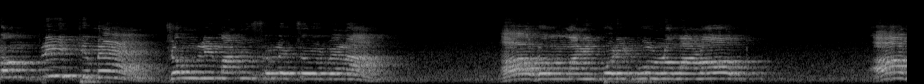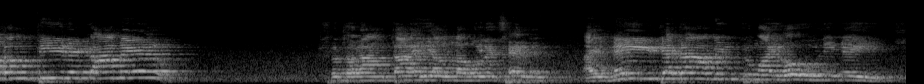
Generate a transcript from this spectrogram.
কমপ্লিট ম্যান জঙ্গলি মানুষ হলে চলবে না। আদম মানে পরিপূর্ণ মানব। আদম পীরে কামেল। সুতরাং তাই আল্লাহ বলেছেন আই নেই Adam into my own image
